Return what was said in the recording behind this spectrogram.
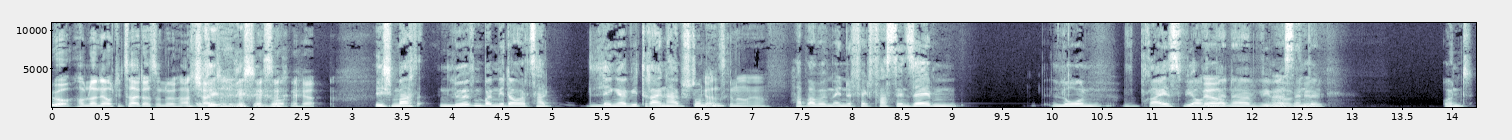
Ja, haben dann ja auch die Zeit, also, ne? Anscheinend. Ri- richtig, so. ja, Ich mache einen Löwen, bei mir dauert es halt länger wie dreieinhalb Stunden, ganz genau, ja. Habe aber im Endeffekt fast denselben Lohn, Preis, wie auch Ja. immer, ne, wie man Ja, es nennen okay. will. Und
